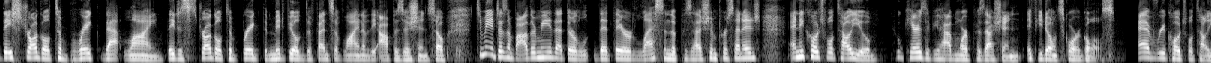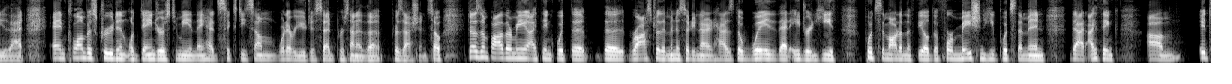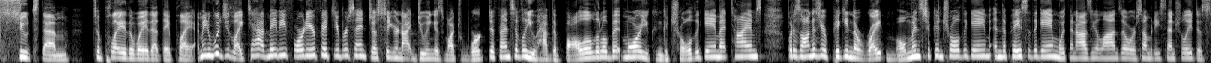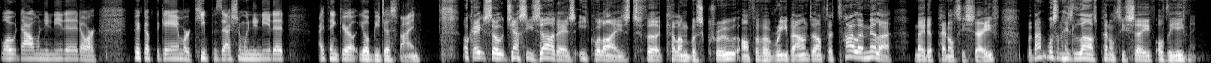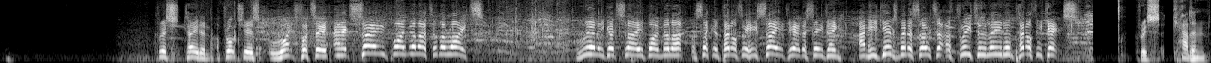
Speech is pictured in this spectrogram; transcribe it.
they struggle to break that line. They just struggle to break the midfield defensive line of the opposition. So to me it doesn't bother me that they're that they're less in the possession percentage. Any coach will tell you, who cares if you have more possession if you don't score goals? Every coach will tell you that. And Columbus Crew didn't look dangerous to me, and they had 60 some, whatever you just said, percent of the possession. So it doesn't bother me. I think with the the roster that Minnesota United has, the way that Adrian Heath puts them out on the field, the formation he puts them in, that I think um, it suits them to play the way that they play. I mean, would you like to have maybe 40 or 50% just so you're not doing as much work defensively? You have the ball a little bit more, you can control the game at times. But as long as you're picking the right moments to control the game and the pace of the game with an Ozzy Alonso or somebody centrally to slow it down when you need it or pick up the game or keep possession when you need it, I think you'll you'll be just fine. Okay, so Gyasi Zardes equalised for Columbus Crew off of a rebound after Tyler Miller made a penalty save, but that wasn't his last penalty save of the evening. Chris Cadden approaches right-footed, and it's saved by Miller to the right. Really good save by Miller. The second penalty he saved here this evening, and he gives Minnesota a 3-2 lead in penalty kicks. Chris Cadden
